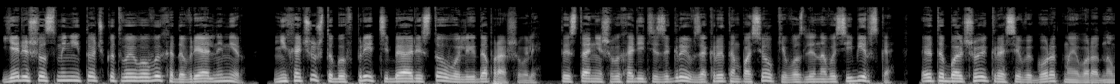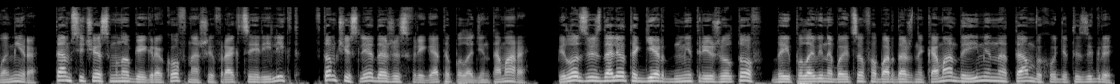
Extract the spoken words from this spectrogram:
Я решил сменить точку твоего выхода в реальный мир. Не хочу, чтобы впредь тебя арестовывали и допрашивали. Ты станешь выходить из игры в закрытом поселке возле Новосибирска. Это большой и красивый город моего родного мира. Там сейчас много игроков нашей фракции «Реликт», в том числе даже с фрегата «Паладин Тамара». Пилот звездолета Герд Дмитрий Желтов, да и половина бойцов абордажной команды именно там выходят из игры.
